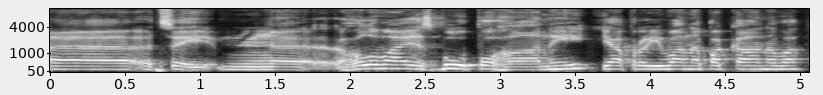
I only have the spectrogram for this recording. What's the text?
е, цей е, голова СБУ поганий. Я про Івана Паканова.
